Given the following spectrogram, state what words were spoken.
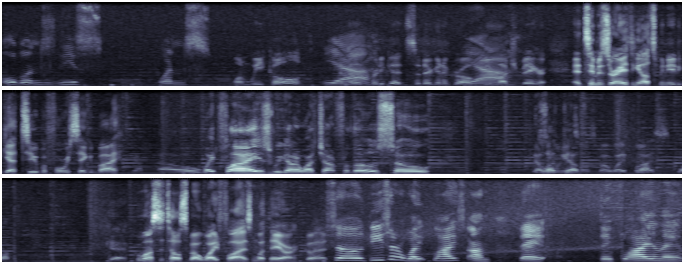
old ones. These ones. One week old. And they look Yeah. pretty good, so they're gonna grow Yeah. be much bigger. And Tim, is there anything else we need to get to before we say goodbye? Uh, white flies, we got to watch out for those. So, Is Yeah, someone let- gonna tell us about white flies? Yep. Okay. Who wants to tell us about white flies and what they are? Go ahead. So these are white flies. Um, they they fly and they,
